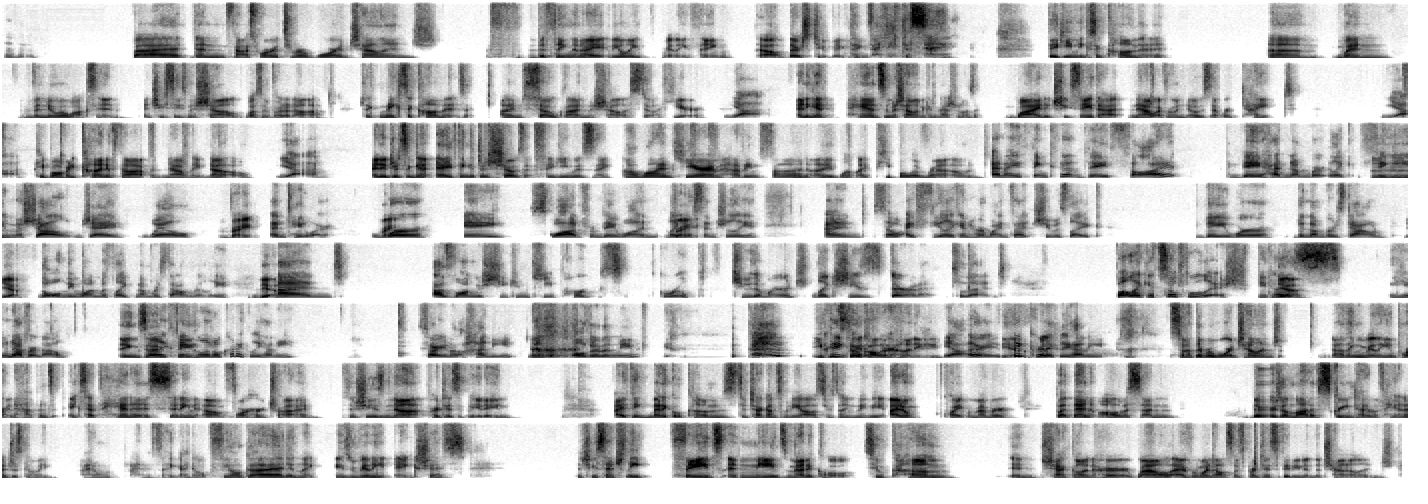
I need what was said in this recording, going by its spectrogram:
hmm But then fast forward to reward challenge. The thing that I, the only really thing, oh, there's two big things I need to say. Figgy makes a comment um, when Vanua walks in and she sees Michelle wasn't voted off. She like makes a comment. It's like, I'm so glad Michelle is still here. Yeah, And again, pans to Michelle in a confessional. Is like, why did she say that? Now everyone knows that we're tight. yeah, People already kind of thought, but now they know. yeah, and it just again i think it just shows that figgy was like oh well i'm here i'm having fun i want my people around and I think that they thought they had number like Figgy, Mhm. Michelle, Jay, Will, right and Taylor Right. were a squad from day one, like Right. essentially. And so I feel like in her mindset, she was like, they were the numbers down, yeah the only one with like numbers down, really. yeah And as long as she can keep her group to the merge, like she's there in it to the end. But like it's so foolish because you never know. So exactly like think a little critically, honey. Sorry, not honey. You're older than me. you can think still call her honey Yeah, all right. Yeah. Think critically, honey. so at the reward challenge nothing really important happens except hannah is sitting out for her tribe so she is not participating i think medical comes to check on somebody else or something maybe i don't quite remember. But then all of a sudden there's a lot of screen time of hannah just going i don't i just like i don't feel good and like is really anxious. And she essentially faints and needs medical to come and check on her while everyone else is participating in the challenge.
